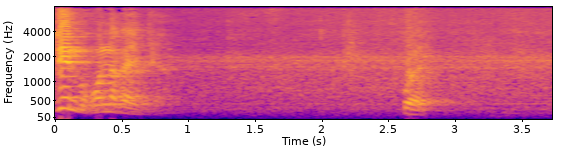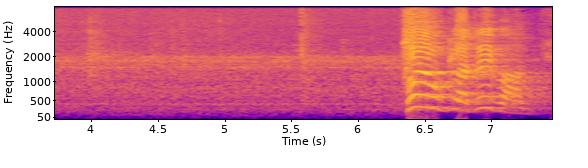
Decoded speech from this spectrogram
全部こんな感じだこれ。そういう動きが随分あるんです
